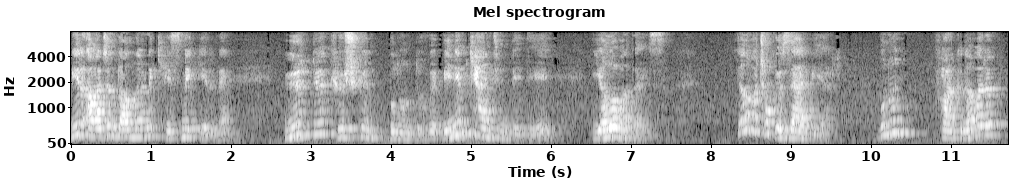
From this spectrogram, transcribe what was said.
bir ağacın dallarını kesmek yerine yürüttüğü köşkün bulunduğu ve benim kentim dediği Yalova'dayız. Yalova çok özel bir yer. Bunun farkına varıp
